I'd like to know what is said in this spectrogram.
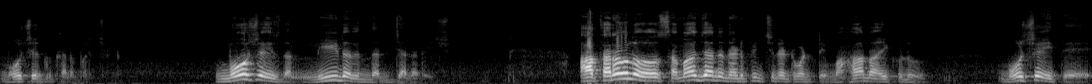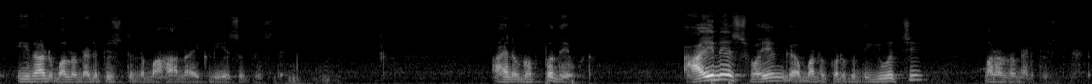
మోషకు కనపరిచాడు. Mosha is the leader in that generation ఆ తరంలో సమాజాన్ని నడిపించినటువంటి మహానాయకుడు మోషే అయితే ఈనాడు మనం నడిపిస్తున్న మహానాయకుడు యేసుక్రీస్తే. ఆయన గొప్ప దేవుడు. ఆయనే స్వయంగా మన కొరకు దిగివచ్చి మనల్ని నడిపిస్తున్నాడు.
